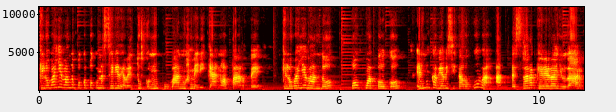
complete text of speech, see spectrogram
que lo va llevando poco a poco una serie de aventuras con un cubano americano aparte que lo va llevando poco a poco él nunca había visitado Cuba, a empezar a querer ayudar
